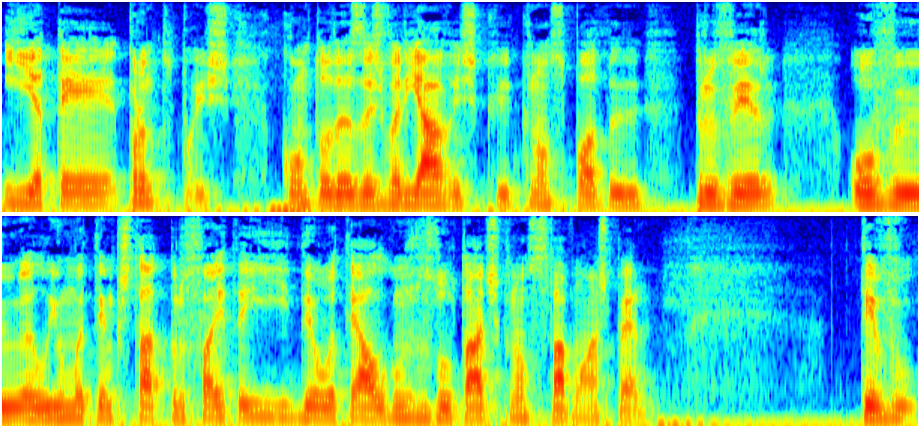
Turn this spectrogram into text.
e até, pronto, depois com todas as variáveis que, que não se pode prever, houve ali uma tempestade perfeita e deu até alguns resultados que não se estavam à espera. Teve,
